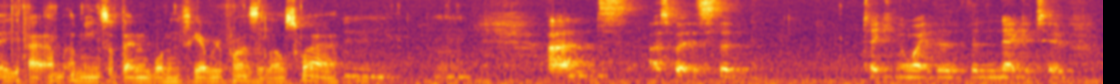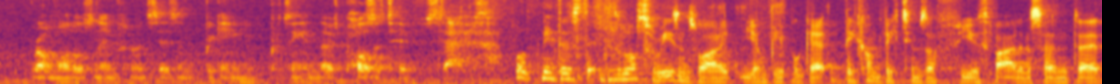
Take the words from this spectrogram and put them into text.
a, a means of then wanting to get reprisal elsewhere. Mm, mm. And I suppose it's the taking away the, the negative role models and influences and beginning putting in those positive steps. Well, there's, there's lots of reasons why young people get become victims of youth violence, and uh,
